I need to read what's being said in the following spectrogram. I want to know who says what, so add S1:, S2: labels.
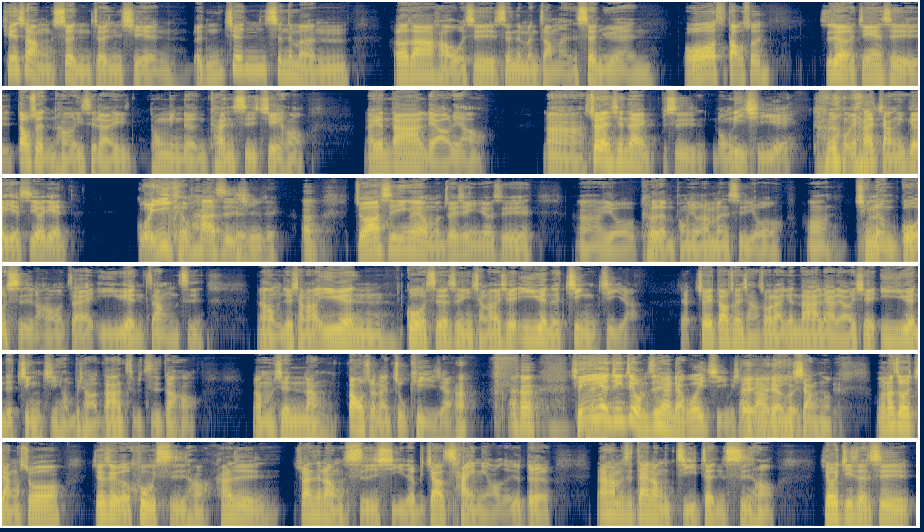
S1: 天上圣真仙，人间圣真门。Hello，大家好，我是圣真门掌门圣元，
S2: 我是道顺。
S1: 是的，今天是道顺哈，一起来通灵人看世界哈，来跟大家聊聊。那虽然现在不是农历七月，可是我们来讲一个也是有点诡异可怕的事情。
S2: 对对对，
S1: 嗯，主要是因为我们最近就是嗯有客人朋友他们是有嗯亲人过世，然后在医院这样子。那我们就想到医院过世的事情，想到一些医院的禁忌啦。
S2: 对，
S1: 所以道顺想说来跟大家聊聊一些医院的禁忌哈，不晓得大家知不知道哈？那我们先让道顺来主 key 一下啊。其实医院禁忌我们之前有聊过一集，不晓得大家有印象哦？我那时候讲说，就是有个护士哈，他是算是那种实习的比较菜鸟的就对了。那他们是在那种急诊室哈，就急诊室。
